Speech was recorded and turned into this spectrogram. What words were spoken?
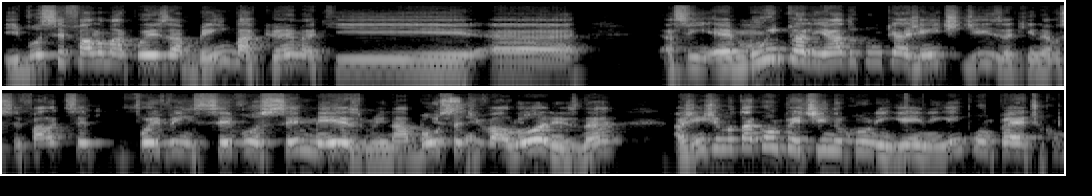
E você fala uma coisa bem bacana que é, assim é muito alinhado com o que a gente diz aqui, né? Você fala que você foi vencer você mesmo, e na Bolsa de Valores, né? A gente não está competindo com ninguém, ninguém compete com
